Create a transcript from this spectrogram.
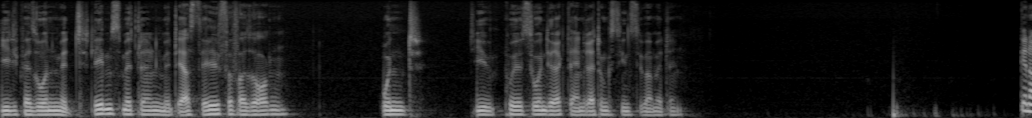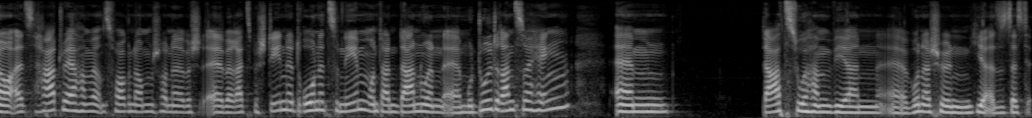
die die Personen mit Lebensmitteln, mit Erste Hilfe versorgen und die Position direkt an den Rettungsdienst übermitteln. Genau, als Hardware haben wir uns vorgenommen, schon eine äh, bereits bestehende Drohne zu nehmen und dann da nur ein äh, Modul dran zu hängen. Ähm, dazu haben wir einen äh, wunderschönen, hier, also das,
